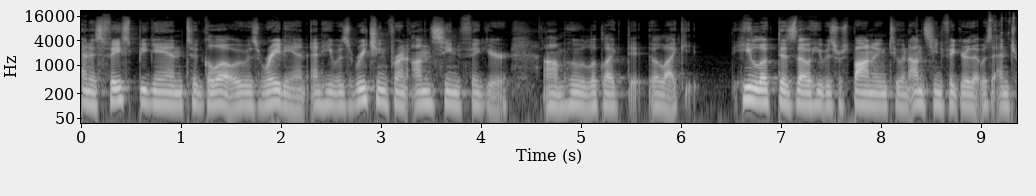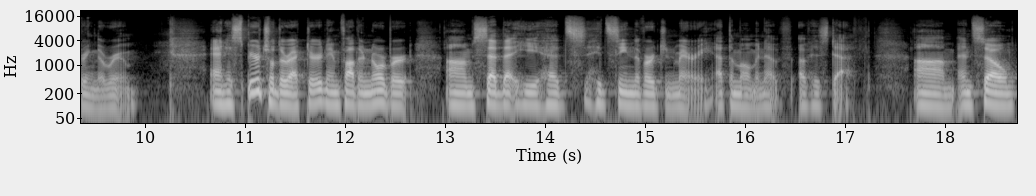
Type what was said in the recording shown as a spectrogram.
and his face began to glow. It was radiant, and he was reaching for an unseen figure um, who looked like like he looked as though he was responding to an unseen figure that was entering the room. And his spiritual director, named Father Norbert, um, said that he had had seen the Virgin Mary at the moment of of his death. Um, and so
